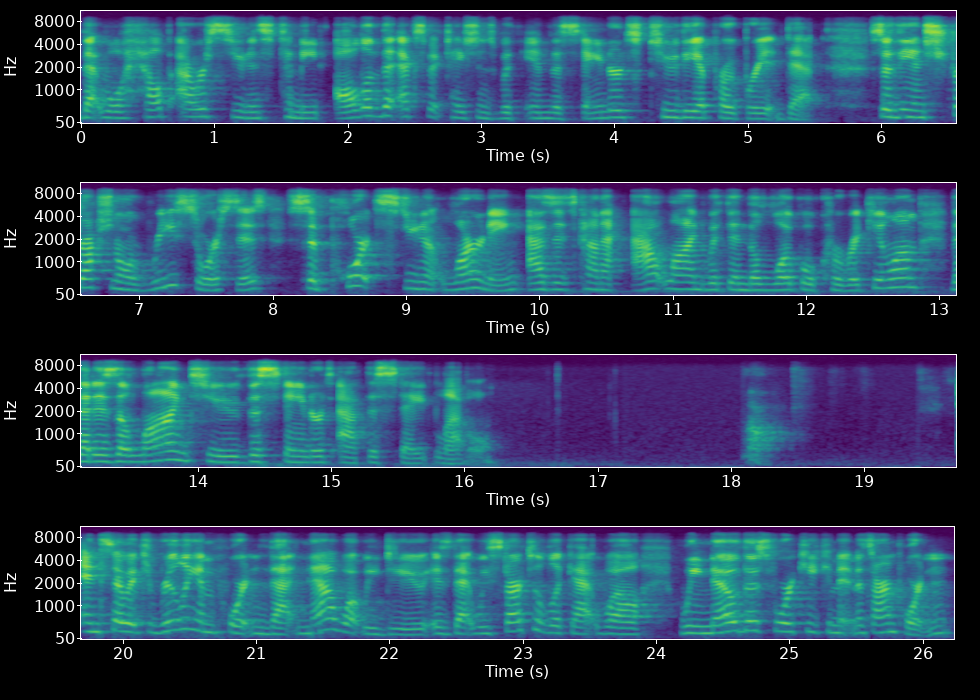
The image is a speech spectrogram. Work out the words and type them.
that will help our students to meet all of the expectations within the standards to the appropriate depth. So the instructional resources support student learning as it's kind of outlined within the local curriculum that is aligned to the standards at the state level. And so it's really important that now what we do is that we start to look at, well, we know those four key commitments are important.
